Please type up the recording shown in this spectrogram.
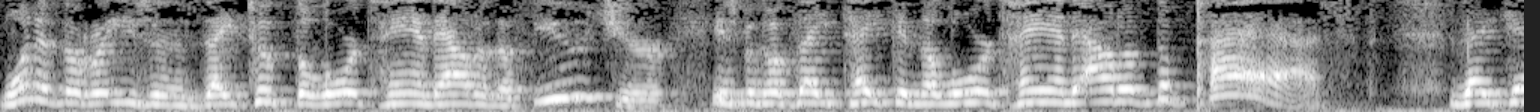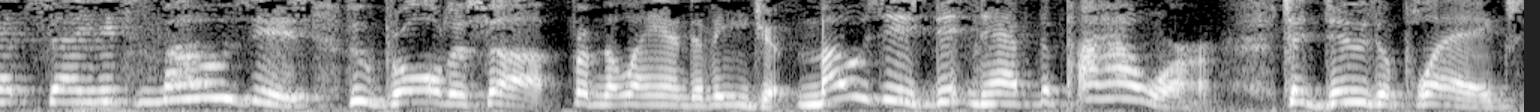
One of the reasons they took the Lord's hand out of the future is because they'd taken the Lord's hand out of the past. They kept saying it's Moses who brought us up from the land of Egypt. Moses didn't have the power to do the plagues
